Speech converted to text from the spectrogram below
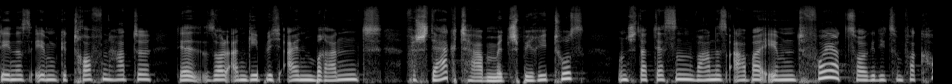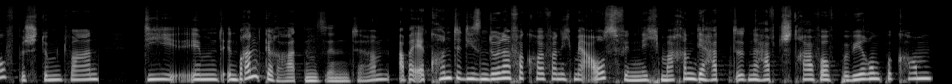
den es eben getroffen hatte, der soll angeblich einen Brand verstärkt haben mit Spiritus. Und stattdessen waren es aber eben Feuerzeuge, die zum Verkauf bestimmt waren, die eben in Brand geraten sind. Ja. Aber er konnte diesen Dönerverkäufer nicht mehr ausfindig machen. Der hat eine Haftstrafe auf Bewährung bekommen,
